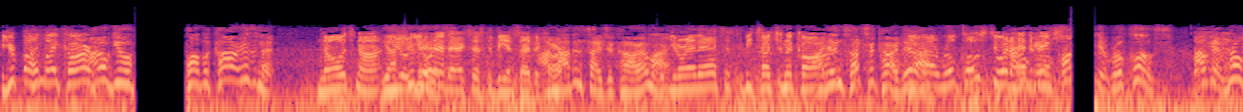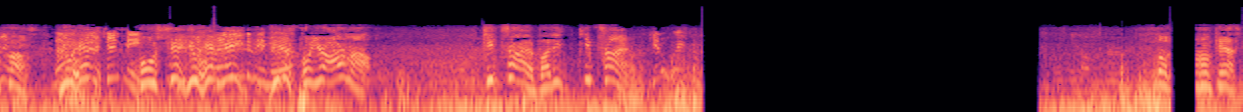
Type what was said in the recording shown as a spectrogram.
You're by my car. I don't give a f- public car, isn't it? No, it's not. Yes, you it you don't have access to be inside the car. I'm not inside your car, am I? You don't have access to be touching the car. I didn't touch your car, did You I? got real close to it. I, I had to make sure. Get real close. I'll get real close. No, you you hit it. hit me. Bullshit. You You, hit me. me, You just put your arm out. Keep trying, buddy. Keep trying. Get away from. me. Fuck. Honk ass.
